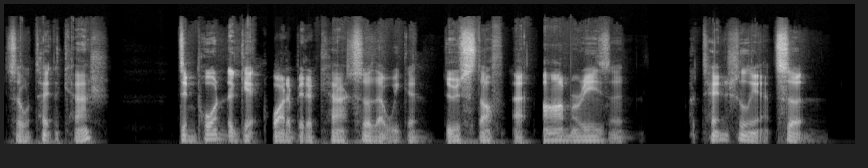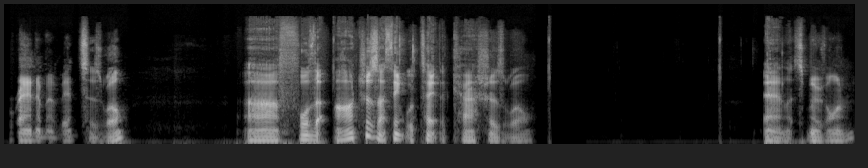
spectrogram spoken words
So we'll take the cash. It's important to get quite a bit of cash so that we can do stuff at armories and potentially at certain random events as well. Uh, for the archers, I think we'll take the cash as well. And let's move on.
